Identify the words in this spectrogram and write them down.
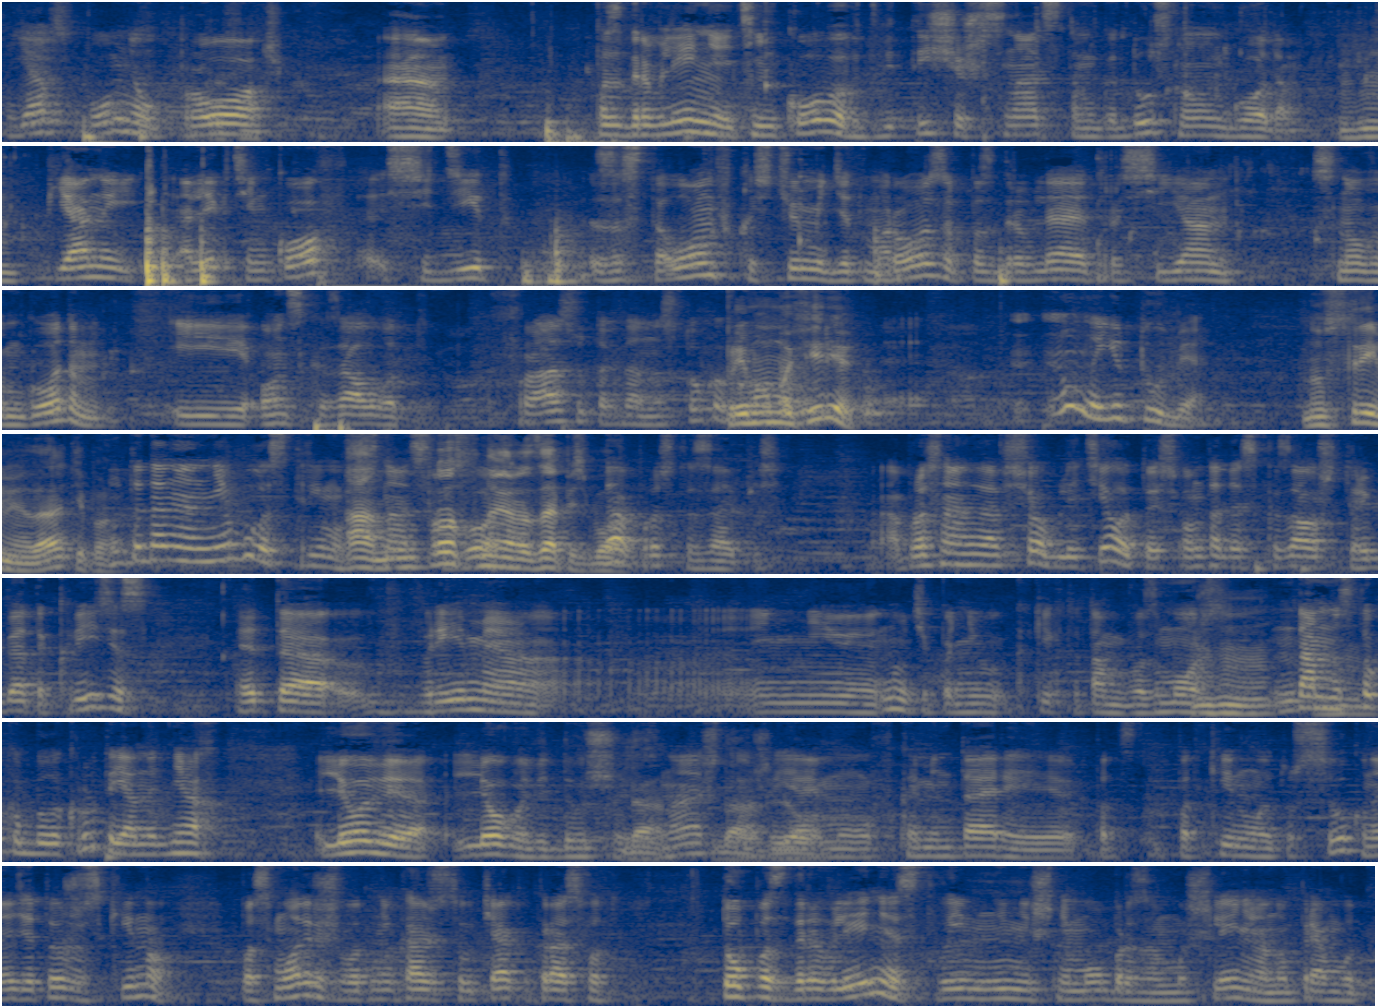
Я вспомнил про э, поздравление Тинькова в 2016 году с Новым годом. Пьяный Олег Тиньков э, сидит за столом в костюме Дед Мороза, поздравляет россиян с Новым годом, и он сказал вот фразу тогда настолько... В прямом эфире? Ну, на Ютубе. Ну, в стриме, да, типа? Ну, тогда, наверное, не было стримов. а, ну 16 просто, год. наверное, запись Да, была. просто запись. А просто она все облетела, то есть он тогда сказал, что, ребята, кризис – это время э, не, ну, типа, не каких-то там возможностей. Ну, там мгм. настолько было круто, я на днях Леве, Лева ведущий, Да, знаешь, да, тоже, Лёва. я ему в комментарии под- подкинул эту ссылку, но я тебе тоже скину. Посмотришь, вот мне кажется, у тебя как раз вот то поздравление с твоим нынешним образом мышления, оно прям вот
